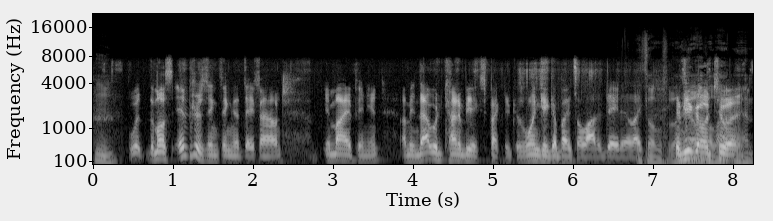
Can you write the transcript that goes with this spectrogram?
Hmm. What the most interesting thing that they found, in my opinion, I mean that would kind of be expected because one gigabyte's a lot of data. Like a- if you go to lot, a man.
